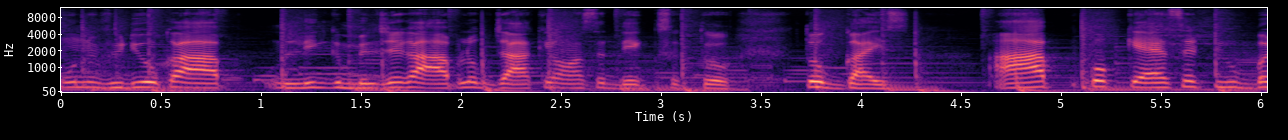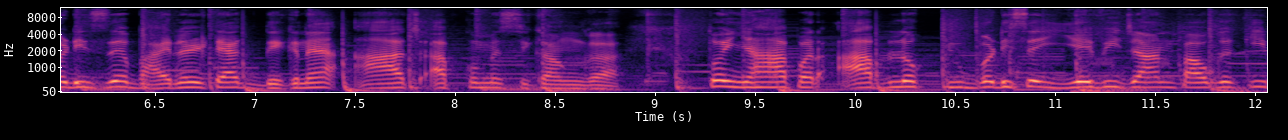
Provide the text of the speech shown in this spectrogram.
उन वीडियो का आप लिंक मिल जाएगा, आप लोग जाके वहाँ से देख सकते हो। तो गाइस आपको कैसे ट्यूब बडी से वायरल टैग देखना है, आज आपको मैं सिखाऊँगा। तो यहाँ पर आप लोग ट्यूब बडी से ये भी जान पाओगे कि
